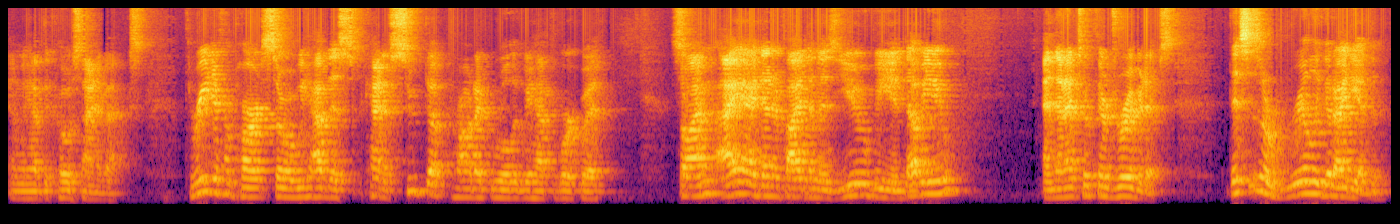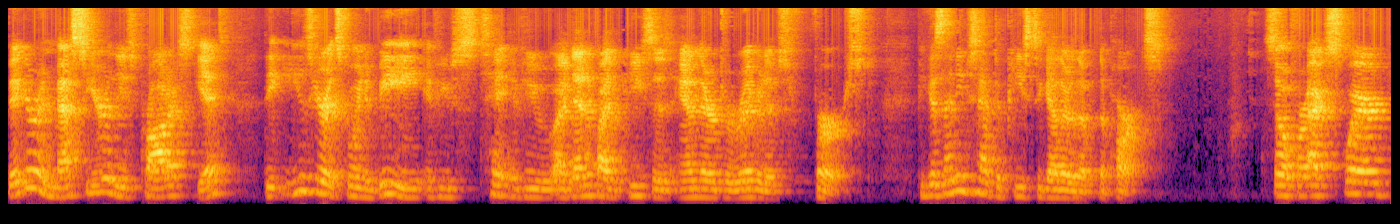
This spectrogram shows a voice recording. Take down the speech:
and we have the cosine of x. Three different parts, so we have this kind of souped up product rule that we have to work with. So I'm, I identified them as u, v, and w, and then I took their derivatives. This is a really good idea. The bigger and messier these products get, the easier it's going to be if you if you identify the pieces and their derivatives first. Because then you just have to piece together the, the parts. So for x squared,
